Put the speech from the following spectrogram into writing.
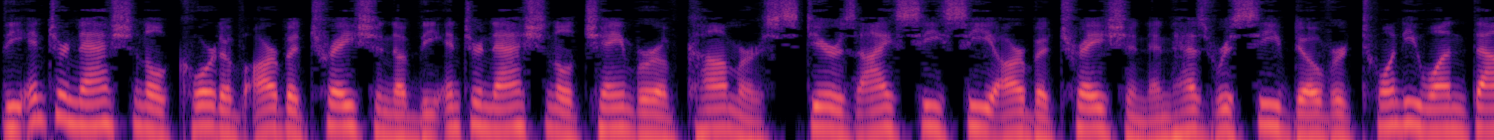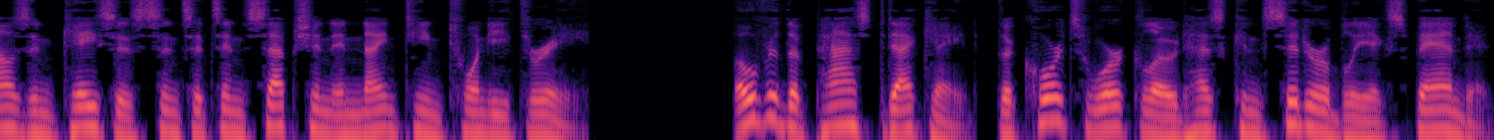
The International Court of Arbitration of the International Chamber of Commerce steers ICC arbitration and has received over 21,000 cases since its inception in 1923. Over the past decade, the court's workload has considerably expanded.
